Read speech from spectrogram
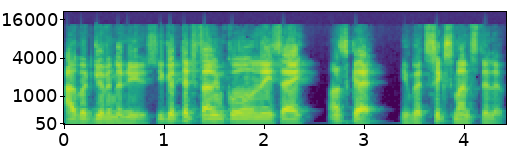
I got given the news. You get that phone call and they say, Oscar, You've got six months to live.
